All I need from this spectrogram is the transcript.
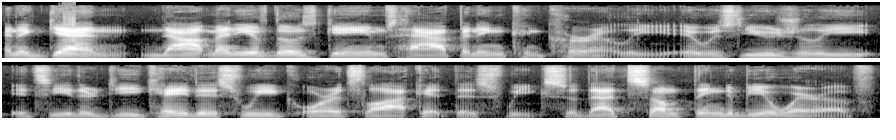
And again, not many of those games happening concurrently. It was usually it's either DK this week or it's Lockett this week. So that's something to be aware of.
